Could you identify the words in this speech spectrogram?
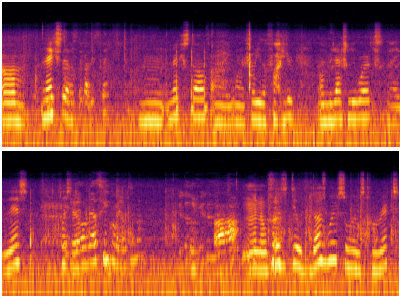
Um, next up. Mm, next off, I want to show you the fire. Um, it actually works like this. Plus, Ah. I know flint steel does work, so I was correct.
